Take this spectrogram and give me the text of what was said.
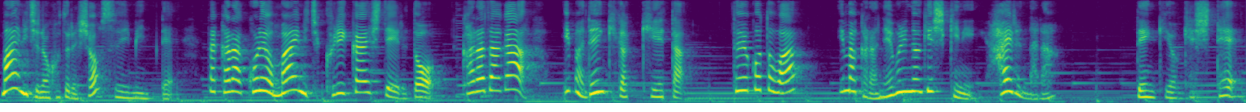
毎日のことでしょ？睡眠って。だからこれを毎日繰り返していると、体が今電気が消えた。ということは、今から眠りの儀式に入るんだな。電気を消して、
